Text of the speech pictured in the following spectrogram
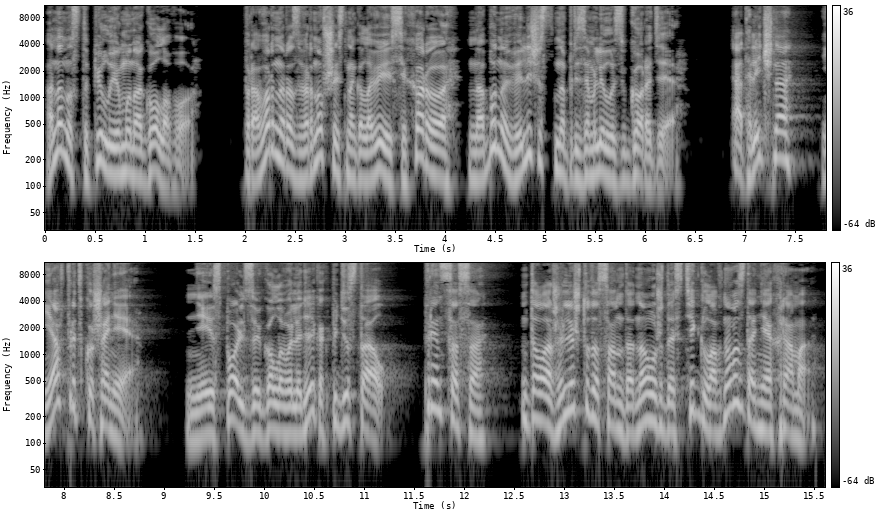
она наступила ему на голову. Проворно развернувшись на голове Исихару, Набуна величественно приземлилась в городе. «Отлично, я в предвкушении. Не используй головы людей как пьедестал». «Принцесса, доложили, что до Сандана уже достиг главного здания храма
